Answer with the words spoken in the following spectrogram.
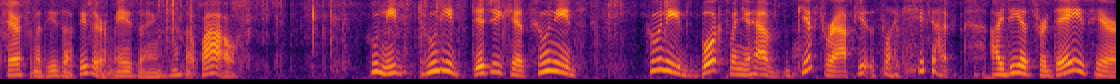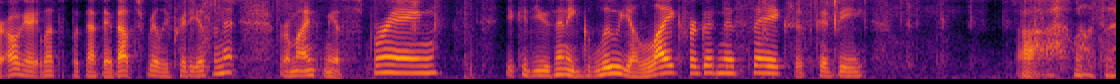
tear some of these off. These are amazing. I thought, wow, who needs who needs DigiKits? Who needs who needs books when you have gift wrap? It's like you got ideas for days here. Okay, let's put that there. That's really pretty, isn't it? Reminds me of spring. You could use any glue you like, for goodness sakes. This could be, uh, well, it's a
